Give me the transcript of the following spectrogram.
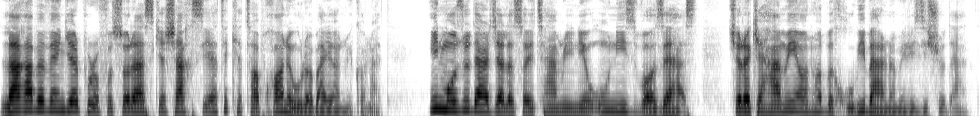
لقب ونگر پروفسور است که شخصیت کتابخان او را بیان می کند. این موضوع در جلسات تمرینی او نیز واضح است چرا که همه آنها به خوبی برنامه ریزی شدند.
